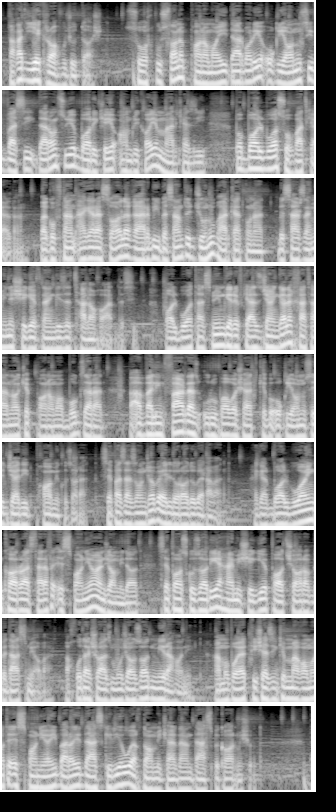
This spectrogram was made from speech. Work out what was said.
فقط یک راه وجود داشت سرخپوستان پانامایی درباره اقیانوسی وسیع در آن سوی باریکه آمریکای مرکزی با بالبوا صحبت کردند و گفتند اگر از ساحل غربی به سمت جنوب حرکت کند به سرزمین شگفتانگیز طلا خواهد رسید بالبوا تصمیم گرفت که از جنگل خطرناک پاناما بگذرد و اولین فرد از اروپا باشد که به اقیانوس جدید پا می‌گذارد سپس از آنجا به الدورادو برود اگر بالبوا این کار را از طرف اسپانیا انجام می‌داد سپاسگزاری همیشگی پادشاه را به دست می آورد و خودش را از مجازات می رهانید. اما باید پیش از اینکه مقامات اسپانیایی برای دستگیری او اقدام می دست به کار می شد.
